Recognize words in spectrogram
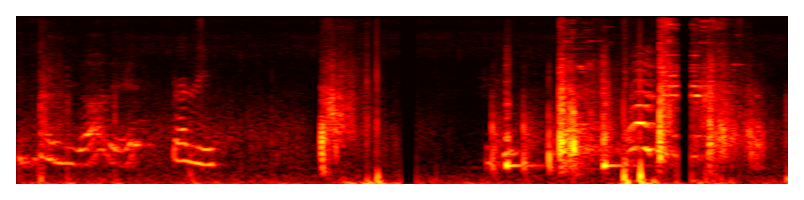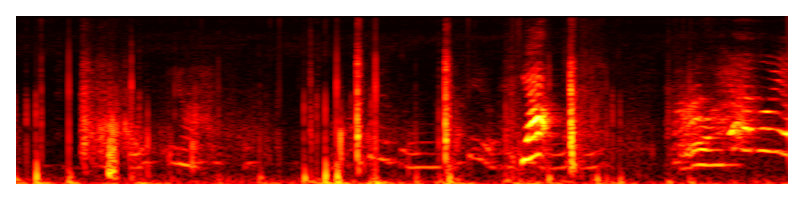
감사합니다. 네. 빨리. 하세요 좀. 하세요. 야! 하세요고요.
